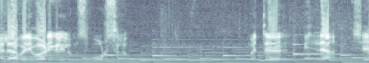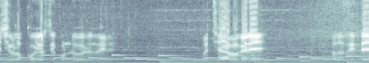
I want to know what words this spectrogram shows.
കലാപരിപാടികളിലും സ്പോർട്സിലും മറ്റ് ഭിന്ന ശേഷികളൊക്കെ ഉയർത്തിക്കൊണ്ടുവരുന്നതിൽ അധ്യാപകരെ അതതിന്റെ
